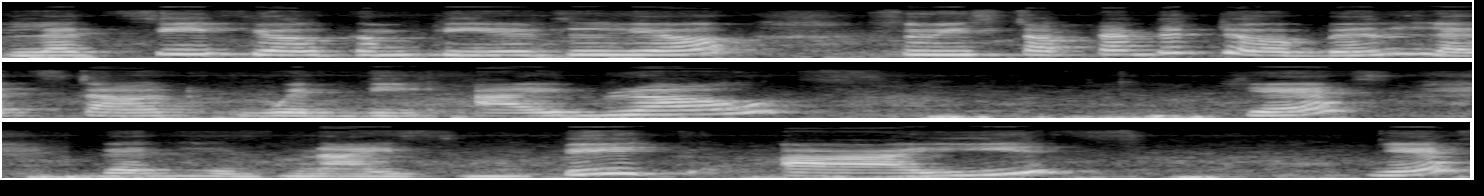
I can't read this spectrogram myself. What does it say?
let's see if you're completed till here. So we stopped at the turban. Let's start with the eyebrows. Yes, then his nice big eyes. Yes,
